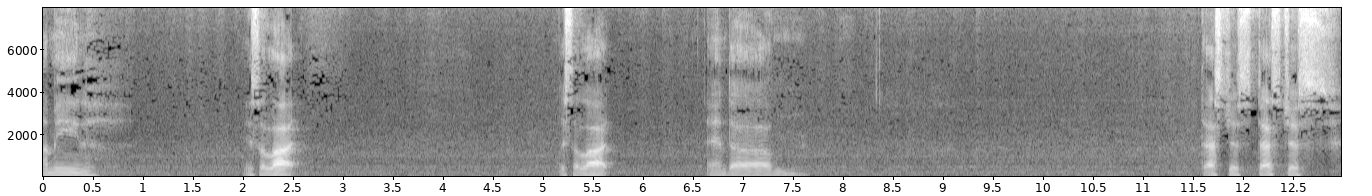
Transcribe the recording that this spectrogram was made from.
I mean, it's a lot. It's a lot. And um, that's just that's just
